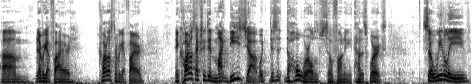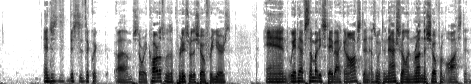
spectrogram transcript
Um, never got fired. Carlos never got fired. And Carlos actually did Mike D's job. This is the whole world is so funny how this works. So we leave, and just this is a quick um, story. Carlos was a producer of the show for years, and we had to have somebody stay back in Austin as we went to Nashville and run the show from Austin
